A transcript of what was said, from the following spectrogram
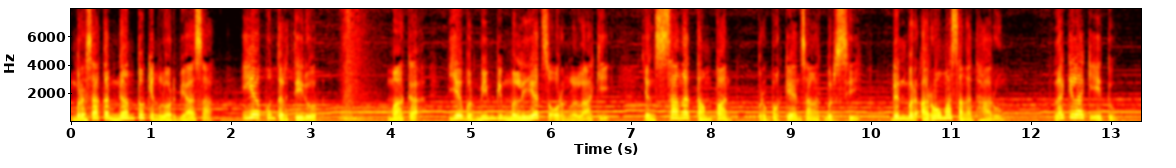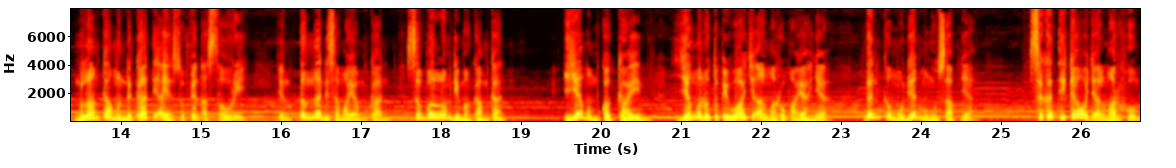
merasakan ngantuk yang luar biasa ia pun tertidur. Maka ia bermimpi melihat seorang lelaki yang sangat tampan, berpakaian sangat bersih, dan beraroma sangat harum. Laki-laki itu melangkah mendekati ayah Sufyan as-Sauri yang tengah disemayamkan sebelum dimakamkan. Ia membuka kain yang menutupi wajah almarhum ayahnya dan kemudian mengusapnya. Seketika wajah almarhum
